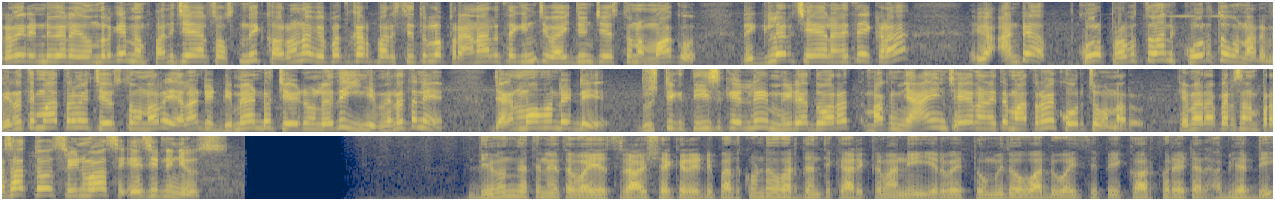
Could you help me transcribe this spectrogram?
ఇరవై రెండు వేల ఐదు వందలకే మేము పని చేయాల్సి వస్తుంది. కరోనా విపత్కర పరిస్థితుల్లో ప్రాణాలు తెగించి వైద్యం చేస్తున్న మాకు రెగ్యులర్ చేయాలనైతే ఇక్కడ అంటే కో- ప్రభుత్వాన్ని కోరుతూ ఉన్నారు. వినతి మాత్రమే చేస్తూ ఉన్నారు. ఎలాంటి డిమాండ్ చేయడం లేదు. ఈ వినతిని జగన్మోహన్ రెడ్డి దృష్టికి తీసుకెళ్ళి మీడియా ద్వారా మాకు న్యాయం చేయాలని అయితే మాత్రమే కోరుతూ ఉన్నారు. కెమెరా పర్సన్ ప్రసాద్తో శ్రీనివాస్ ఏసీటీ న్యూస్ దివంగత నేత వైఎస్ రాజశేఖర రెడ్డి పదకొండవ వర్ధంతి కార్యక్రమాన్ని ఇరవై తొమ్మిదో వార్డు వైసీపీ కార్పొరేటర్ అభ్యర్థి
